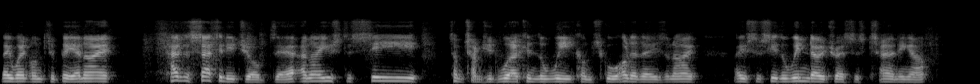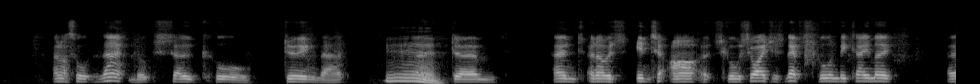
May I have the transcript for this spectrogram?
they went on to be. And I had a Saturday job there, and I used to see. Sometimes you'd work in the week on school holidays, and I I used to see the window dressers turning up, and I thought that looks so cool doing that Yeah. and um, and and I was into art at school, so I just left school and became a, a,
